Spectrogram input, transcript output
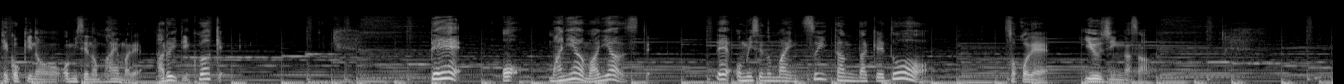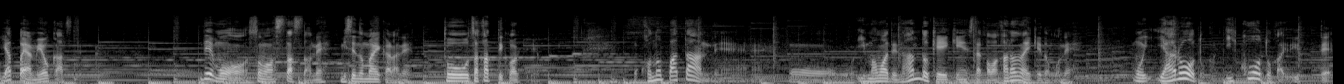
手こきのお店の前まで歩いていくわけ。で、お、間に合う間に合う、つって。で、お店の前に着いたんだけど、そこで友人がさ、やっぱやめようか、つって。で、もう、そのスタスタね、店の前からね、遠ざかっていくわけよ。このパターンね、もう、今まで何度経験したかわからないけどもね、もうやろうとか、行こうとか言って、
